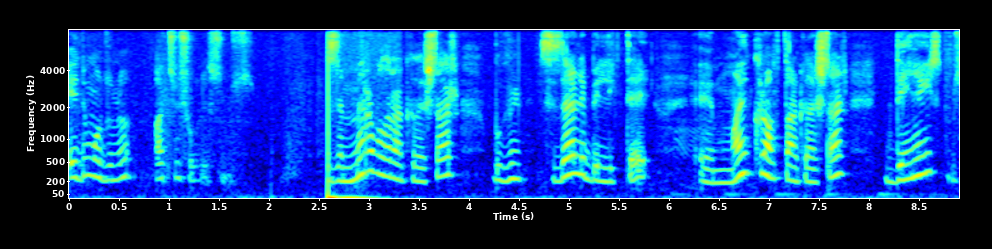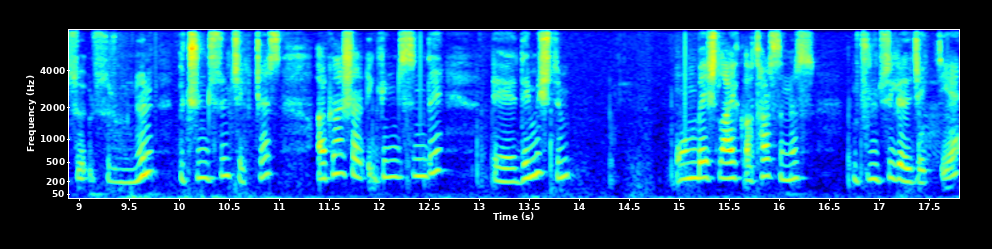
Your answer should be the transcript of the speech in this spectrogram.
Edu modunu açmış oluyorsunuz. Size merhabalar arkadaşlar. Bugün sizlerle birlikte e, Minecraft arkadaşlar deney sü- sürümünün üçüncüsünü çekeceğiz. Arkadaşlar ikincisinde e, demiştim 15 like atarsanız üçüncüsü gelecek diye.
